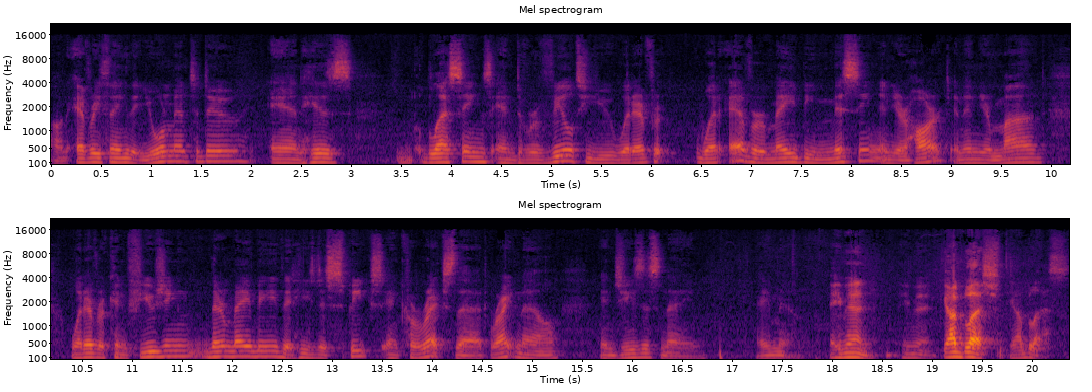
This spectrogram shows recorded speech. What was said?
on everything that you're meant to do and his blessings and to reveal to you whatever whatever may be missing in your heart and in your mind whatever confusion there may be, that He just speaks and corrects that right now in Jesus' name. Amen. Amen. Amen. God bless. God bless.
